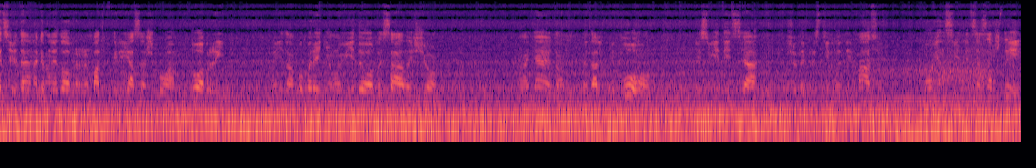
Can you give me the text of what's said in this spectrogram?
ситуацію. Вітаю на каналі Добрий Рембат я Сашко. Добрий. Мені там в попередньому відео писали, що ганяю там педаль підлогу і світиться, що не пристібнутий пасок. Ну він світиться завжди.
